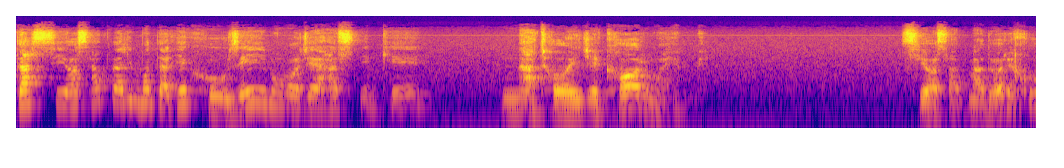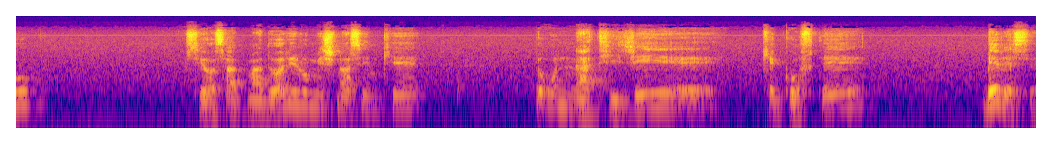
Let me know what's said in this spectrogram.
در سیاست ولی ما در یک حوزه مواجه هستیم که نتایج کار مهمه. سیاستمدار خوب سیاستمداری رو می‌شناسیم که به اون نتیجه که گفته برسه.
